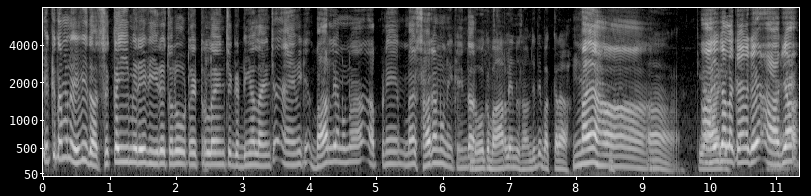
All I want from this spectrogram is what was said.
ਇੱਕ ਤਾਂ ਮੈਨੂੰ ਇਹ ਵੀ ਦੱਸ ਕਈ ਮੇਰੇ ਵੀਰ ਚਲੋ ਟਰੈਕਟਰ ਲਾਈਨ 'ਚ ਗੱਡੀਆਂ ਲਾਈਨ 'ਚ ਐਵੇਂ ਕਿ ਬਾਹਰਲਿਆਂ ਨੂੰ ਨਾ ਆਪਣੇ ਮੈਂ ਸਾਰਿਆਂ ਨੂੰ ਨਹੀਂ ਕਹਿੰਦਾ। ਲੋਕ ਬਾਹਰਲੇ ਨੂੰ ਸਮਝਦੇ ਬੱਕਰਾ। ਮੈਂ ਹਾਂ। ਹਾਂ ਕਿ ਆਹੀ ਗੱਲ ਕਹਿਣ ਲੱਗੇ ਆ ਗਿਆ।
